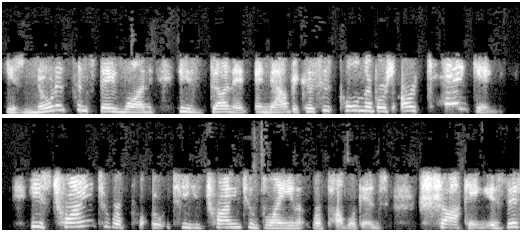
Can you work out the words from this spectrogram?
He's known it since day one. He's done it. And now because his poll numbers are tanking, He's trying to rep- he's trying to blame Republicans. Shocking! Is this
